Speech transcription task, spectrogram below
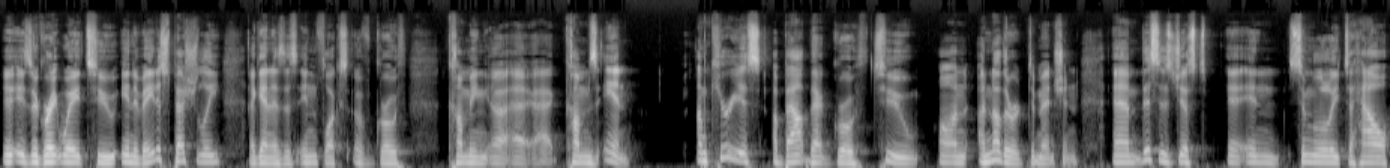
is a great way to innovate, especially again as this influx of growth coming uh, uh, comes in. I'm curious about that growth too on another dimension. And this is just in similarly to how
